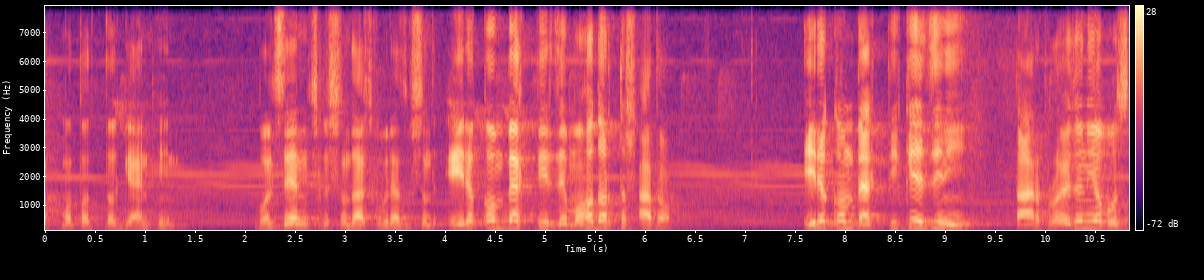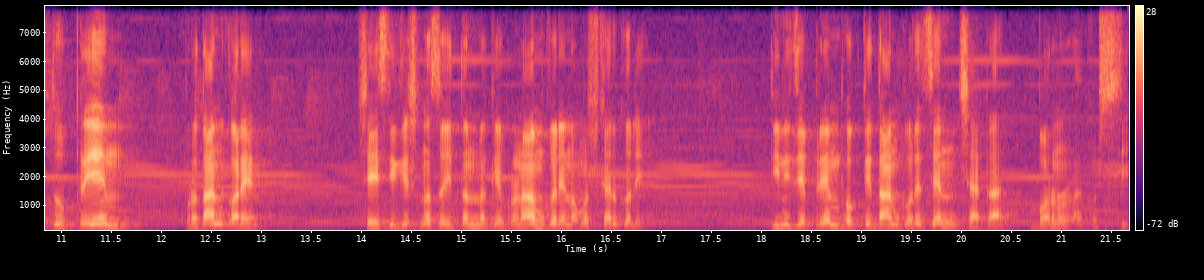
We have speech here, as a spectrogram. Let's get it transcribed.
আত্মতত্ত্ব জ্ঞানহীন বলছেন কৃষ্ণদাস কবিরাজ কৃষ্ণ এইরকম ব্যক্তির যে মহদর্থ সাধক, এইরকম ব্যক্তিকে যিনি তার প্রয়োজনীয় বস্তু প্রেম প্রদান করেন, সেই শ্রীকৃষ্ণ চৈতন্যকে প্রণাম করে, নমস্কার করে, তিনি যে প্রেম ভক্তি দান করেছেন, সেটা বর্ণনা করছি।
